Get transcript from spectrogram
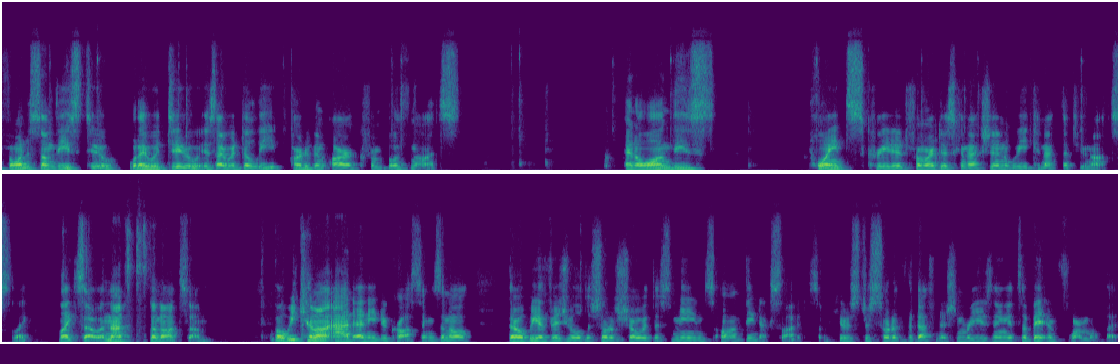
if I want to sum these two, what I would do is I would delete part of an arc from both knots. And along these points created from our disconnection, we connect the two knots like, like so, and that's the knot sum. But we cannot add any new crossings and I'll, there will be a visual to sort of show what this means on the next slide. So here's just sort of the definition we're using. It's a bit informal, but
